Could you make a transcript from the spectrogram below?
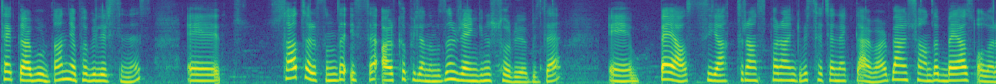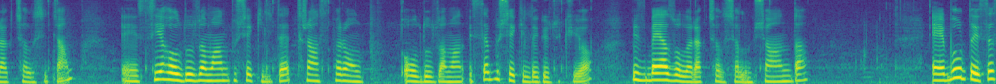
tekrar buradan yapabilirsiniz. Ee, sağ tarafında ise arka planımızın rengini soruyor bize. Ee, beyaz, siyah, transparan gibi seçenekler var. Ben şu anda beyaz olarak çalışacağım. Ee, siyah olduğu zaman bu şekilde, transparan olduğu zaman ise bu şekilde gözüküyor. Biz beyaz olarak çalışalım şu anda. Ee, burada ise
